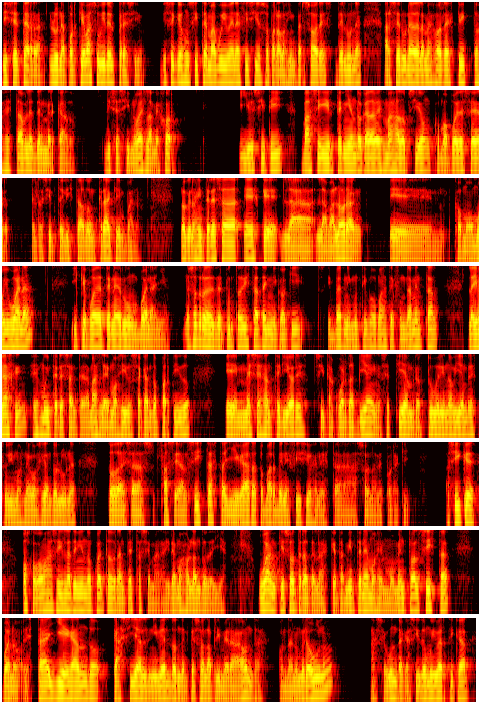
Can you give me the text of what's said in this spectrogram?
Dice Terra, Luna, ¿por qué va a subir el precio? Dice que es un sistema muy beneficioso para los inversores de Luna al ser una de las mejores criptos estables del mercado. Dice, si no es la mejor. Y UCT va a seguir teniendo cada vez más adopción como puede ser el reciente listado en Kraken. Bueno, lo que nos interesa es que la, valoran eh, como muy buena y que puede tener un buen año. Nosotros desde el punto de vista técnico aquí, sin ver ningún tipo más de fundamental, la imagen es muy interesante. Además, le hemos ido sacando partido en meses anteriores. Si te acuerdas bien, en septiembre, octubre y noviembre estuvimos negociando Luna todas esas fases alcistas hasta llegar a tomar beneficios en esta zona de por aquí. Así que Ojo, vamos a seguirla teniendo en cuenta durante esta semana, iremos hablando de ella. One, que es otra de las que también tenemos en momento alcista, bueno, está llegando casi al nivel donde empezó la primera onda. Onda número uno, la segunda que ha sido muy vertical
